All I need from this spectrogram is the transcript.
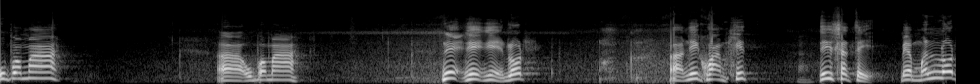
อุปมาอ่าอุปมา นี่นี่นี่รถอ่านี่ความคิด นี่สติเปรียบเหมือนรถ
